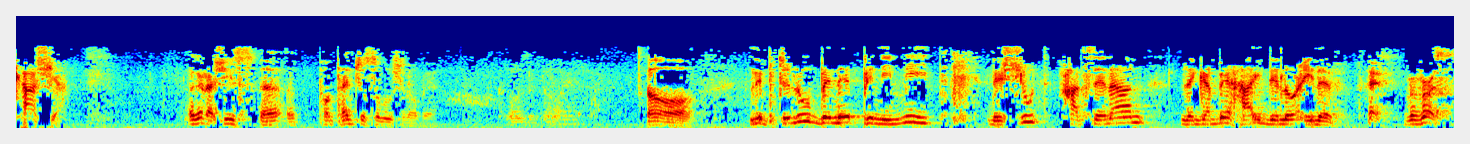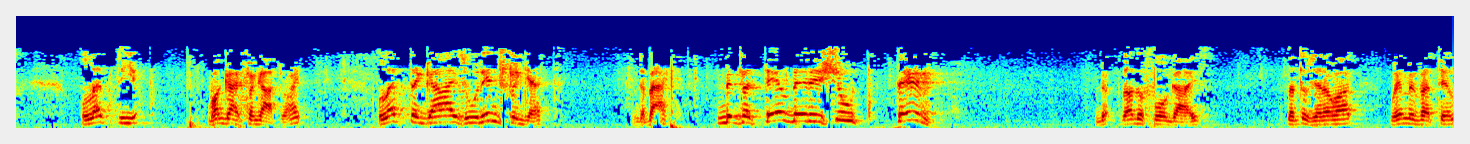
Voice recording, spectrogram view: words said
kasha. Look at Rashi's uh, potential solution over here. Oh, לפתלו בני פנימית לשוט חצרן לגבי היי דלא עירב. Reverse. Let the, one guy forgot, right? Let the guys who didn't forget, in the back, מבטל ברשות, them. The, the other four guys, let us, you know what? We're mevatel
